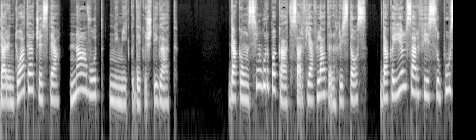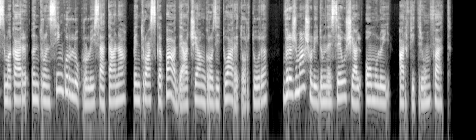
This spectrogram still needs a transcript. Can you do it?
dar în toate acestea n-a avut nimic de câștigat. Dacă un singur păcat s-ar fi aflat în Hristos, dacă el s-ar fi supus măcar într-un singur lucru lui satana pentru a scăpa de acea îngrozitoare tortură, vrăjmașul lui Dumnezeu și al omului ar fi triumfat.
